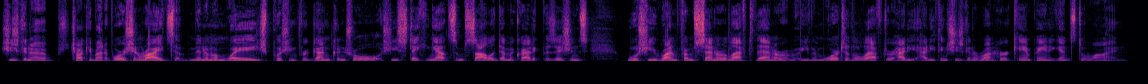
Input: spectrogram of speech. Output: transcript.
She's going to talking about abortion rights, a minimum wage, pushing for gun control. She's staking out some solid Democratic positions. Will she run from center left then, or even more to the left, or how do you, how do you think she's going to run her campaign against DeWine?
